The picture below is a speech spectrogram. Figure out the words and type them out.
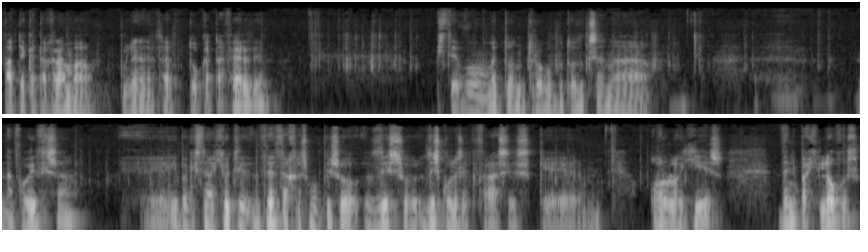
πάτε κατά γράμμα που λένε θα το καταφέρετε. Πιστεύω με τον τρόπο που το έδειξα να, να βοήθησα. Ε, είπα και στην αρχή ότι δεν θα χρησιμοποιήσω δύσκολες εκφράσεις και ορολογίες. Δεν υπάρχει λόγος.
